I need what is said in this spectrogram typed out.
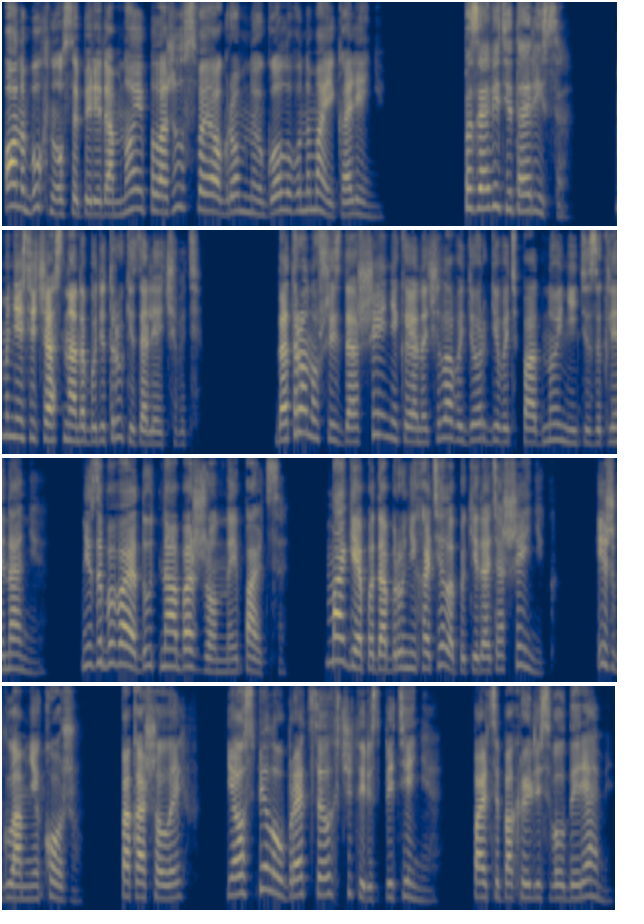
Он бухнулся передо мной и положил свою огромную голову на мои колени. «Позовите Тариса. Мне сейчас надо будет руки залечивать». Дотронувшись до ошейника, я начала выдергивать по одной нити заклинания, не забывая дуть на обожженные пальцы. Магия по добру не хотела покидать ошейник и жгла мне кожу. Пока шел эльф, я успела убрать целых четыре сплетения. Пальцы покрылись волдырями,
